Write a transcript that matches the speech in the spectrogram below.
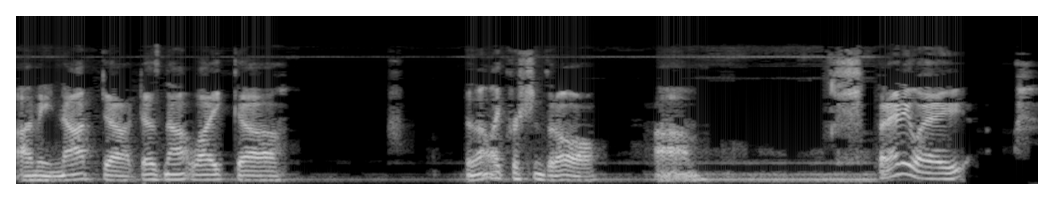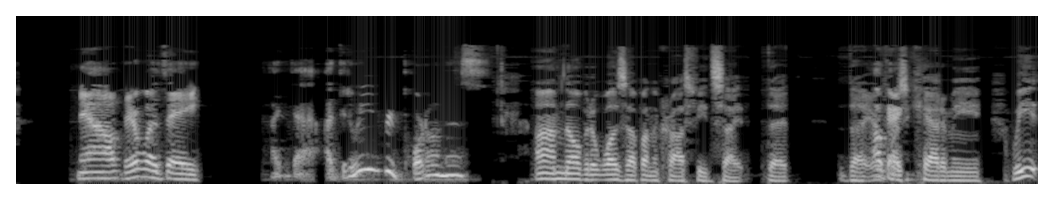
I mean, not uh, does not like uh, does not like Christians at all. Um, but anyway, now there was a. I, uh, did we report on this? Um, no, but it was up on the Crossfeed site that the Air Okay. Force Academy. We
